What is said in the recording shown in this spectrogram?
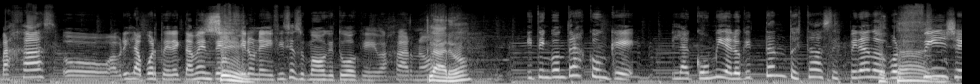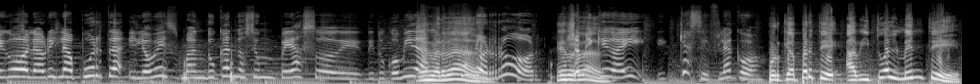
bajás o abrís la puerta directamente. Sí. Si era un edificio, supongo que tuvo que bajar, ¿no? Claro. Y te encontrás con que la comida, lo que tanto estabas esperando, por fin llegó, le abrís la puerta y lo ves manducándose un pedazo de, de tu comida. Es verdad. Un horror. Es Yo verdad. me quedo ahí. ¿Qué hace, flaco? Porque aparte, habitualmente.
